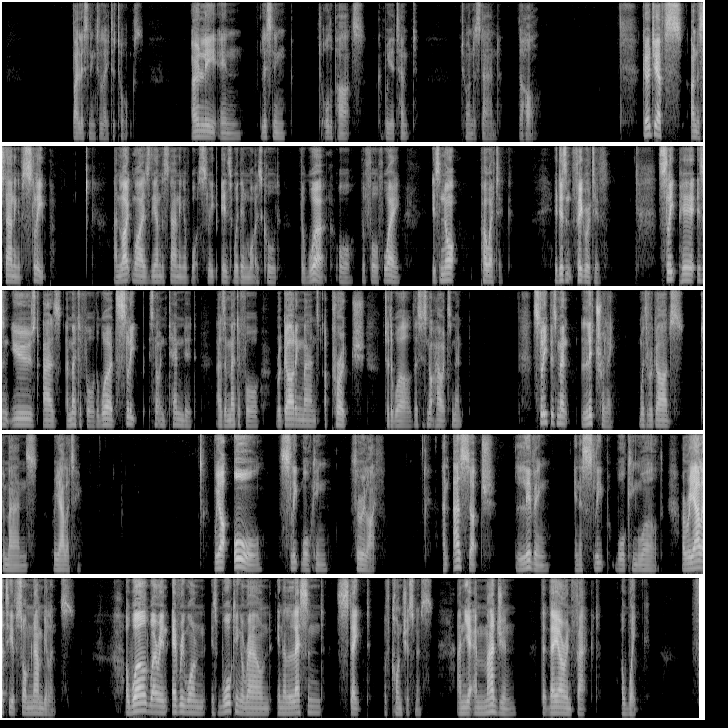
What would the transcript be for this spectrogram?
by listening to later talks. Only in listening to all the parts could we attempt to understand the whole. Gurdjieff's understanding of sleep, and likewise the understanding of what sleep is within what is called the work or the fourth way, is not poetic. It isn't figurative. Sleep here isn't used as a metaphor. The word sleep is not intended as a metaphor regarding man's approach to the world. This is not how it's meant. Sleep is meant literally with regards to man's reality. We are all sleepwalking through life, and as such, living in a sleepwalking world, a reality of somnambulance, a world wherein everyone is walking around in a lessened state of consciousness, and yet imagine that they are in fact awake,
